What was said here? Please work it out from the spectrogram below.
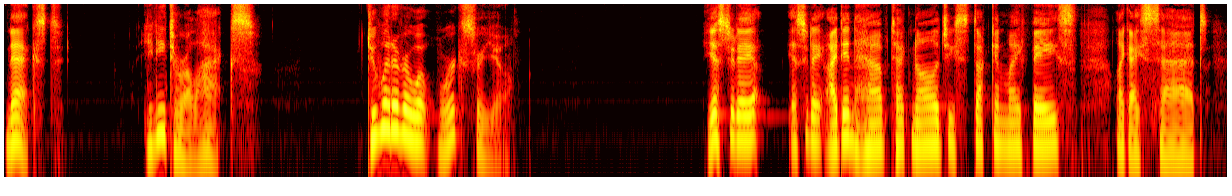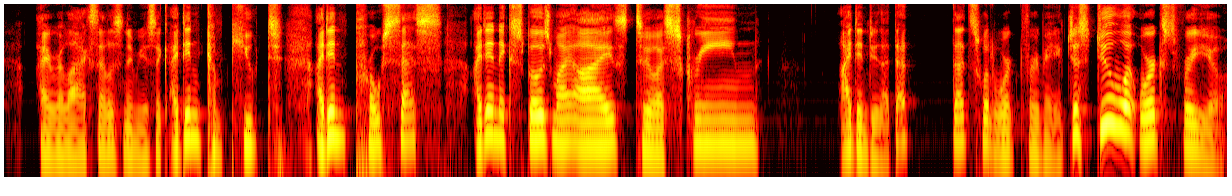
Next, you need to relax. Do whatever what works for you. Yesterday, yesterday I didn't have technology stuck in my face. Like I sat, I relaxed, I listened to music. I didn't compute. I didn't process. I didn't expose my eyes to a screen. I didn't do that. That that's what worked for me. Just do what works for you.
